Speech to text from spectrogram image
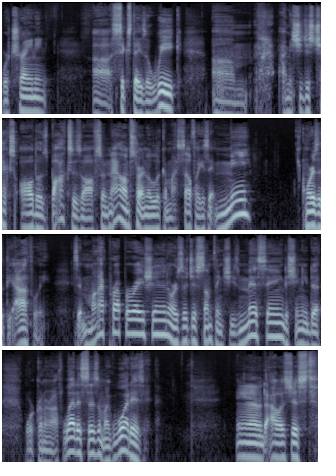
We're training uh, six days a week. Um, I mean, she just checks all those boxes off. So now I'm starting to look at myself like, is it me or is it the athlete? Is it my preparation or is it just something she's missing? Does she need to work on her athleticism? Like, what is it? And I was just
